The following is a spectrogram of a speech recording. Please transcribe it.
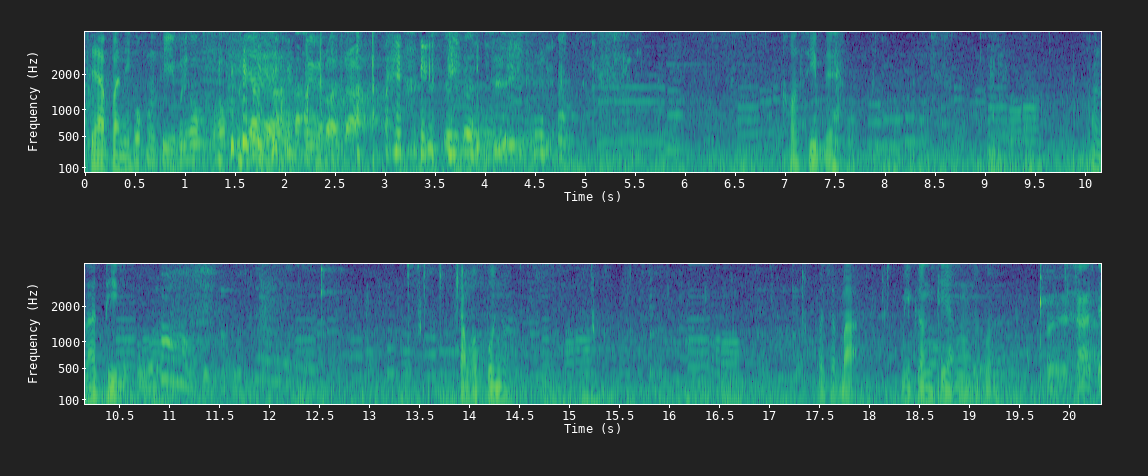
แซ่บป่ะนี่หกพันสี่พวกนี้หกหกเยอะเนี่ยคุยเป็นร้อยเจ้าขอสิบเลยขอ ราดพริกตำข้าวปุ้นหน่อยปลาจะบะ มีเครื่องเคียงเลยทุกคนคอยก็ค่าใจ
